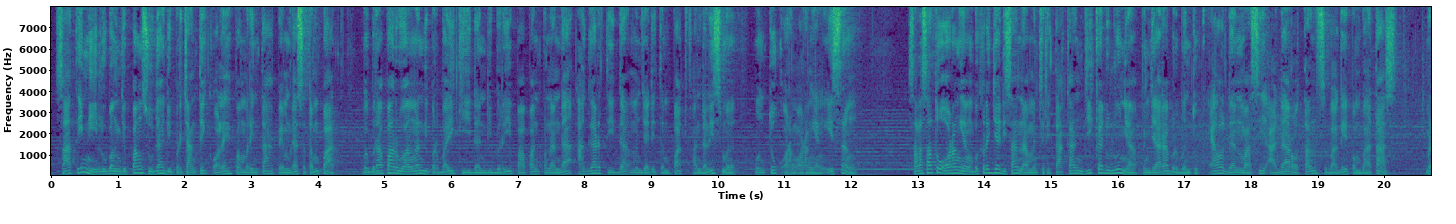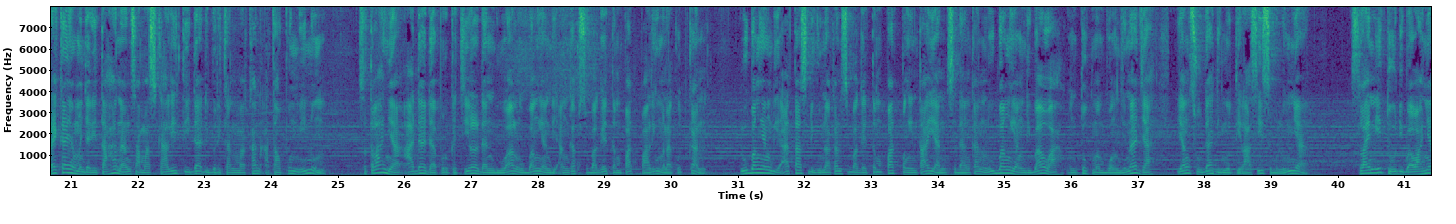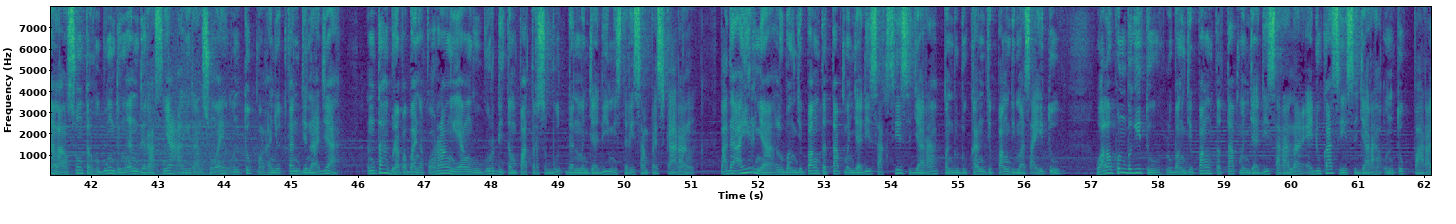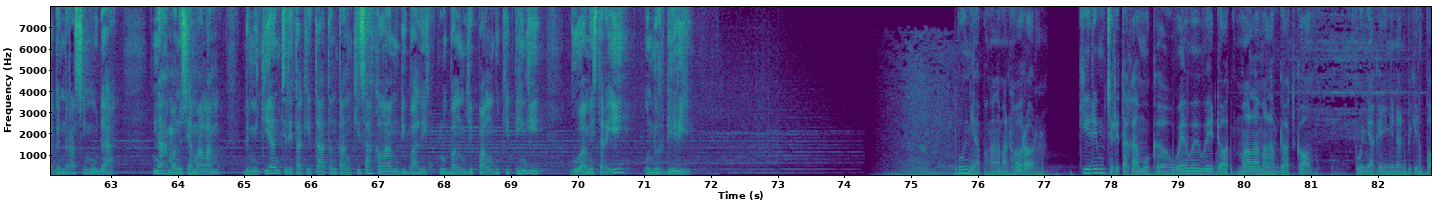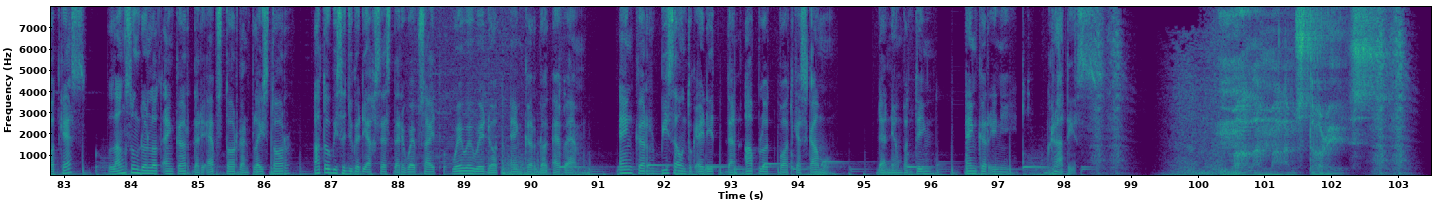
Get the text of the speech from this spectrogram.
Saat ini, lubang Jepang sudah dipercantik oleh pemerintah Pemda setempat, Beberapa ruangan diperbaiki dan diberi papan penanda agar tidak menjadi tempat vandalisme untuk orang-orang yang iseng. Salah satu orang yang bekerja di sana menceritakan jika dulunya penjara berbentuk L dan masih ada rotan sebagai pembatas. Mereka yang menjadi tahanan sama sekali tidak diberikan makan ataupun minum. Setelahnya ada dapur kecil dan dua lubang yang dianggap sebagai tempat paling menakutkan. Lubang yang di atas digunakan sebagai tempat pengintaian, sedangkan lubang yang di bawah untuk membuang jenazah yang sudah dimutilasi sebelumnya. Selain itu, di bawahnya langsung terhubung dengan derasnya aliran sungai untuk menghanyutkan jenazah. Entah berapa banyak orang yang gugur di tempat tersebut dan menjadi misteri sampai sekarang. Pada akhirnya, lubang Jepang tetap menjadi saksi sejarah pendudukan Jepang di masa itu – Walaupun begitu, lubang Jepang tetap menjadi sarana edukasi sejarah untuk para generasi muda. Nah, manusia malam, demikian cerita kita tentang kisah kelam di balik lubang Jepang Bukit Tinggi. Gua Mr. I, undur diri. Punya pengalaman horor? Kirim cerita kamu ke www.malamalam.com. Punya keinginan bikin podcast? Langsung download Anchor dari App Store dan Play Store atau bisa juga diakses dari website www.anchor.fm. Anchor bisa untuk edit dan upload podcast kamu. Dan yang penting, Anchor ini gratis. Malam-malam story.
